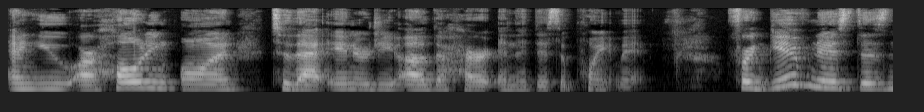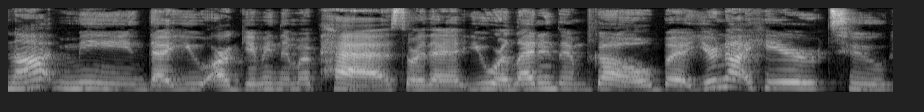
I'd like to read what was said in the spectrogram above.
and you are holding on to that energy of the hurt and the disappointment. Forgiveness does not mean that you are giving them a pass or that you are letting them go, but you're not here to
